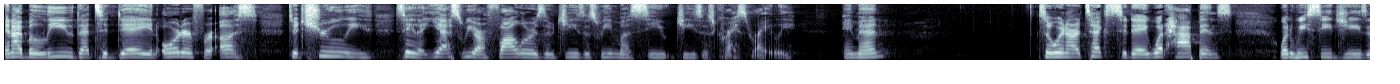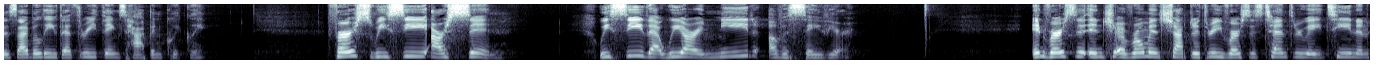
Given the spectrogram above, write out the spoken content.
And I believe that today, in order for us to truly say that, yes, we are followers of Jesus, we must see Jesus Christ rightly. Amen? So, in our text today, what happens when we see Jesus, I believe that three things happen quickly. First, we see our sin. We see that we are in need of a savior. In verse in uh, Romans chapter 3 verses 10 through 18 and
